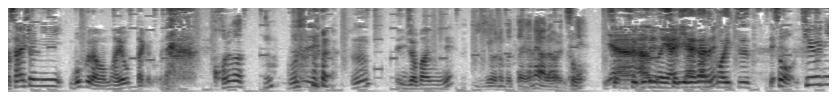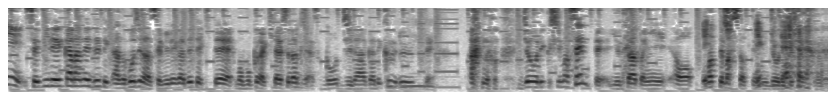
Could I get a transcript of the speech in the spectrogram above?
まあ、最初に僕らは迷ったけどね。これは、ん？ゴジ、うん？序盤にね。異形の物体がね、現れてそうね。。いやせー、あのやりやがるねこいつって。そう、急に背びれからね、出て、あの、ゴジラの背びれが出てきて、もう僕ら期待するわけじゃないですか。ゴジラがで来るって。あの、上陸しませんって言った後に、あえ？待ってましたっていう風に上陸したんですよね。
